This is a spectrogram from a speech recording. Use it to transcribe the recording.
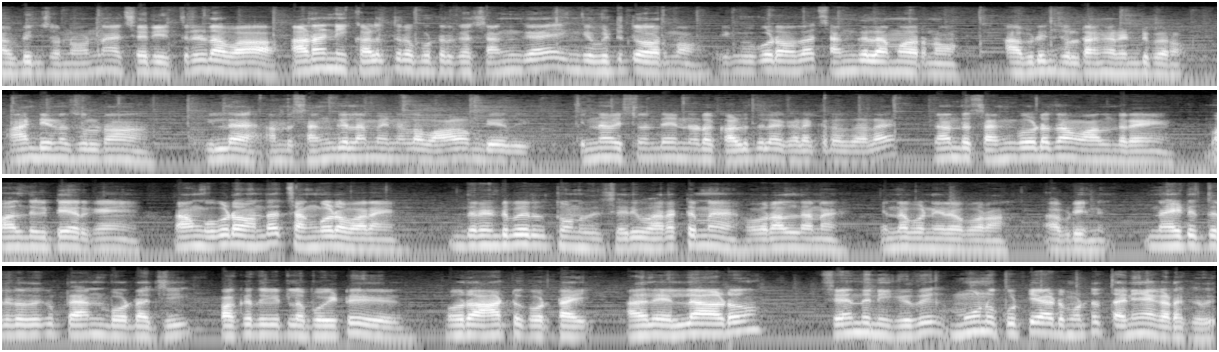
அப்படின்னு சொன்னோன்னே சரி திருடவா ஆனால் நீ கழுத்தில் போட்டிருக்க சங்கை இங்கே விட்டுட்டு வரணும். எங்கள் கூட வந்தால் சங்கு இல்லாமல் வரணும் அப்படின்னு சொல்கிறாங்க ரெண்டு பேரும். ஆண்டி என்ன சொல்கிறான் இல்லை அந்த சங்கு இல்லாமல் என்னால் வாழ முடியாது. சின்ன வயசுலேருந்தே என்னோட கழுத்தில் கிடக்கிறதால நான் அந்த சங்கோட தான் வாழ்ந்துறேன். வாழ்ந்துக்கிட்டே இருக்கேன். நான் உங்கள் கூட வந்தால் சங்கோட வரேன். இந்த ரெண்டு பேருக்கு தோணுது. சரி வரட்டுமே. ஒரு ஆள் தானே. என்ன பண்ணிட போகிறான் அப்படின்னு. நைட்டு திருடுறதுக்கு பிளான் போட்டாச்சு. பக்கத்து வீட்டில் போயிட்டு ஒரு ஆட்டு கொட்டாய் அதில் எல்லா ஆடும் சேர்ந்து நிற்குது மூணு குட்டி மட்டும் தனியாக கிடக்குது.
